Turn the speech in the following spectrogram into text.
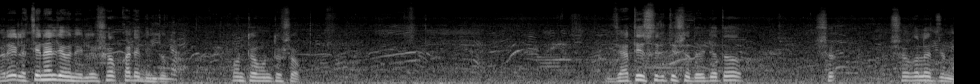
আরে এগুলো চেনাইল যাবে না এগুলো সব কাটে দিন তো। কণ্ঠ মন্ঠ সব জাতীয় স্মৃতি শুধু এটা তো সকলের জন্য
